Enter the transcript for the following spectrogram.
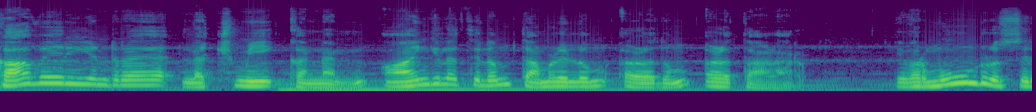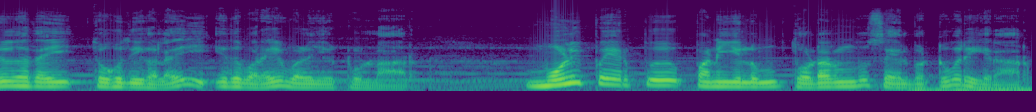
காவேரி என்ற லட்சுமி கண்ணன் ஆங்கிலத்திலும் தமிழிலும் எழுதும் எழுத்தாளர். இவர் மூன்று சிறுகதை தொகுதிகளை இதுவரை வெளியிட்டுள்ளார். மொழிபெயர்ப்பு பணியிலும் தொடர்ந்து செயல்பட்டு வருகிறார்.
